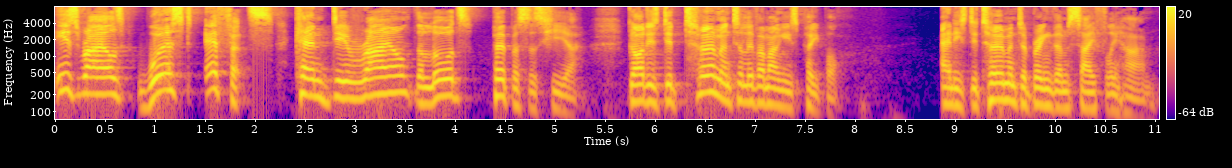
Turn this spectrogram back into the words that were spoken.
Israel's worst efforts can derail the Lord's purposes here. God is determined to live among his people, and he's determined to bring them safely home.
